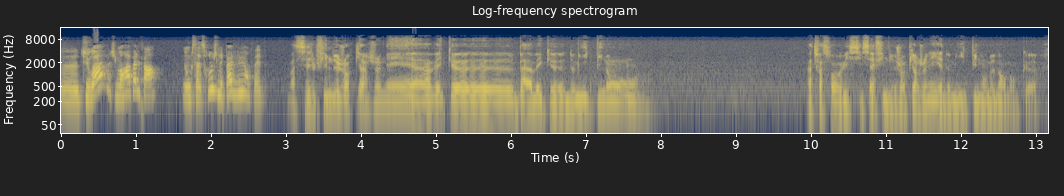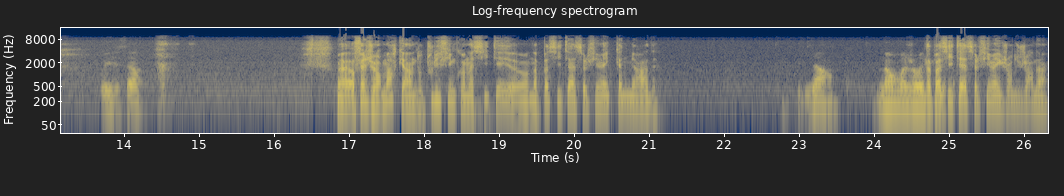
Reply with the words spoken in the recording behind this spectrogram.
euh, tu vois, je m'en rappelle pas. Donc ça se trouve je l'ai pas vu en fait. bah, C'est le film de Jean-Pierre Jeunet avec, bah, avec Dominique Pinon. Bah, De toute façon, oui, si c'est un film de Jean-Pierre Jeunet, il y a Dominique Pinon dedans. Donc, euh, Oui, c'est ça. euh, en fait, je remarque, hein, dans tous les films qu'on a cités, euh, on n'a pas cité un seul film avec Cadmerade. C'est bizarre. hein. Non, moi j'aurais On n'a pu pas cité un seul film avec Jean Dujardin.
